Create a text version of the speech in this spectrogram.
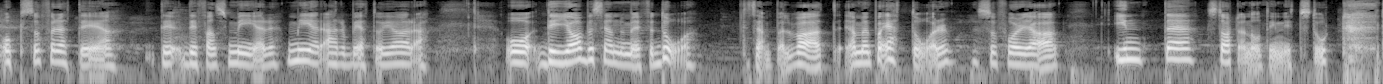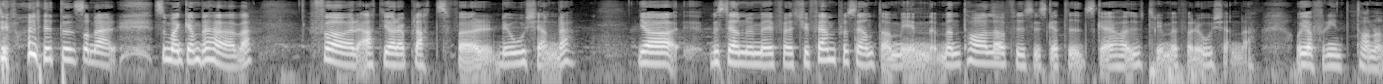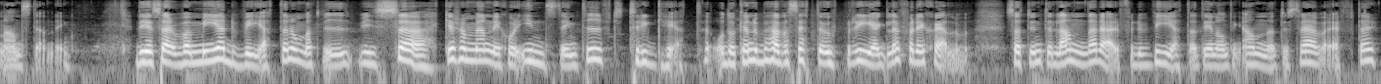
också för att det, det, det fanns mer, mer arbete att göra. Och det jag bestämde mig för då till exempel var att ja, men på ett år så får jag inte starta någonting nytt stort. Det var en liten sån här som man kan behöva för att göra plats för det okända. Jag bestämde mig för att 25 procent av min mentala och fysiska tid ska jag ha utrymme för det okända. Och jag får inte ta någon anställning det är så här, vara medveten om att vi, vi söker som människor instinktivt trygghet och då kan du behöva sätta upp regler för dig själv så att du inte landar där för du vet att det är någonting annat du strävar efter.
